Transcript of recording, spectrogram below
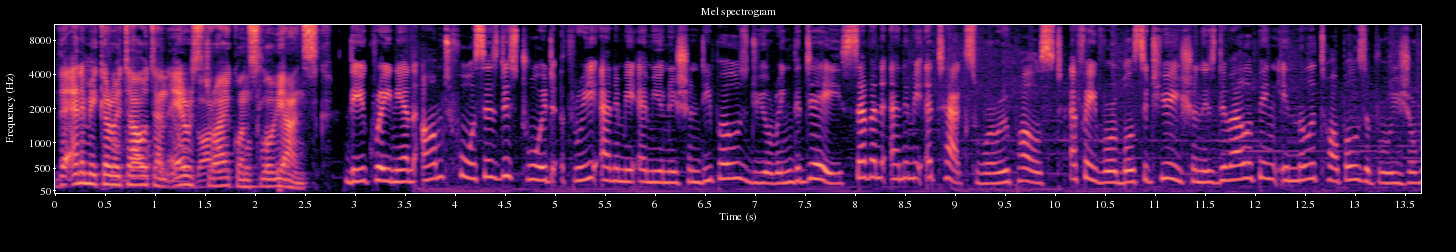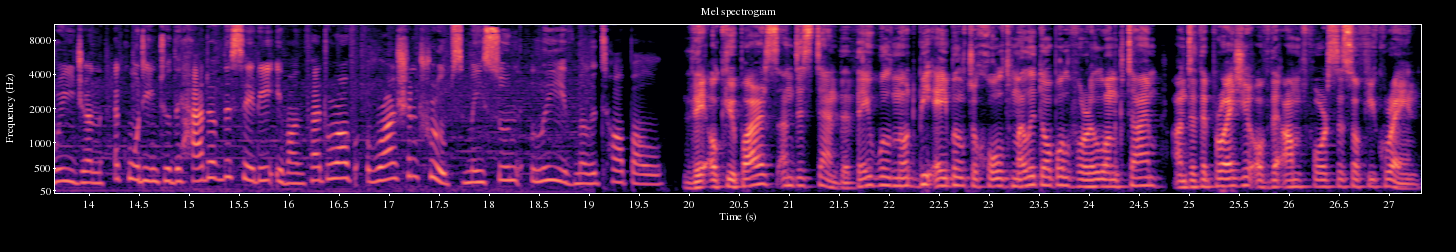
The enemy carried out an airstrike on Slovyansk. The Ukrainian armed forces destroyed three enemy ammunition depots during the day. Seven enemy attacks were repulsed. A favorable situation is developing in Melitopol, Zaporizhia region. According to the head of the city, Ivan Fedorov, Russian troops may soon leave Melitopol. The occupiers understand that they will not be able to hold Melitopol for a long time under the pressure of the armed forces of Ukraine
